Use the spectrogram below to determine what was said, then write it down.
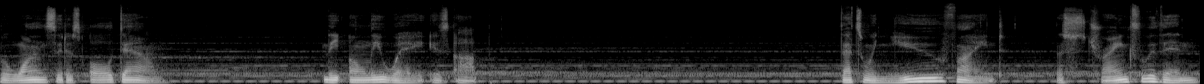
But once it is all down, the only way is up. That's when you find the strength within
